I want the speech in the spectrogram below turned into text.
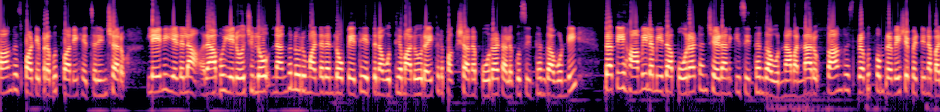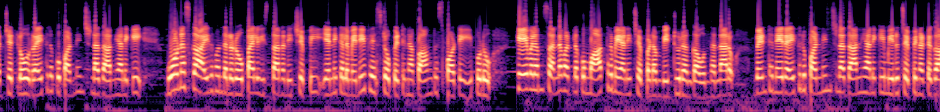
కాంగ్రెస్ పార్టీ ప్రభుత్వాన్ని హెచ్చరించారు. లేని ఎడల రాబోయే రోజుల్లో నంగనూరు మండలంలో పెద్ద ఎత్తున ఉద్యమాలు రైతుల పక్షాన పోరాటాలకు సిద్ధంగా ఉండి ప్రతి హామీల మీద పోరాటం చేయడానికి సిద్ధంగా ఉన్నామన్నారు. కాంగ్రెస్ ప్రభుత్వం ప్రవేశపెట్టిన బడ్జెట్లో రైతులకు పండించిన ధాన్యానికి బోనస్గా ఐదు వందల రూపాయలు ఇస్తానని చెప్పి ఎన్నికల మేనిఫెస్టో పెట్టిన కాంగ్రెస్ పార్టీ ఇప్పుడు కేవలం సన్నవట్లకు మాత్రమే అని చెప్పడం విడ్డూరంగా ఉందన్నారు. వెంటనే రైతులు పండించిన ధాన్యానికి మీరు చెప్పినట్టుగా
